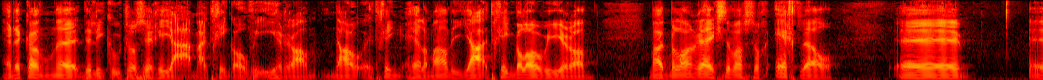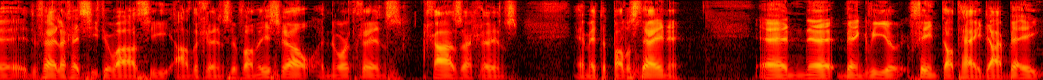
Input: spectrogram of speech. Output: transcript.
En dan kan uh, de Likud wel zeggen, ja, maar het ging over Iran. Nou, het ging helemaal niet. Ja, het ging wel over Iran. Maar het belangrijkste was toch echt wel uh, de veiligheidssituatie aan de grenzen van Israël. Noordgrens, Gaza-grens en met de Palestijnen. En Gwier vindt dat hij daarbij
